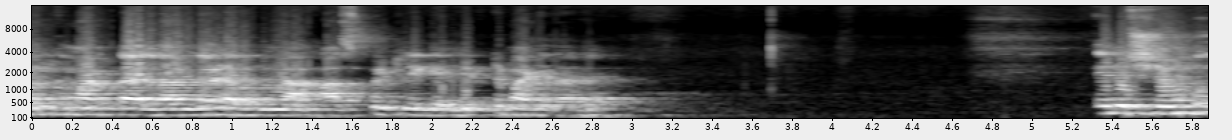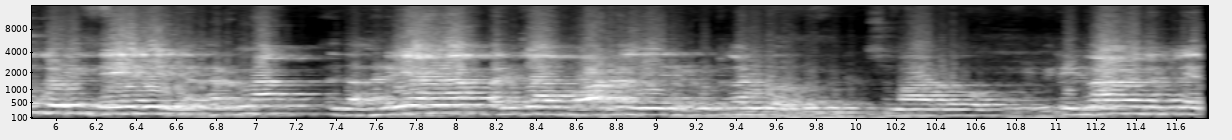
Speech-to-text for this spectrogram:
ವರ್ಕ್ ಮಾಡ್ತಾ ಇಲ್ಲ ಅಂತ ಹೇಳಿ ಅವ್ರನ್ನ ಹಾಸ್ಪಿಟ್ಲಿಗೆ ಲಿಫ್ಟ್ ಮಾಡಿದ್ದಾರೆ. ಇನ್ನು ಶಂಭುಗಡಿ ದೆಹಲಿ ಹರ್ನಾ ಹರಿಯಾಣ ಪಂಜಾಬ್ ಬಾರ್ಡರ್ ಅಲ್ಲಿ ಕುತ್ಕೊಂಡು ಸುಮಾರು ತಿಂಗಳಾಗಲೇ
